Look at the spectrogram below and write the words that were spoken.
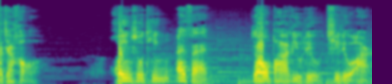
大家好，欢迎收听 FM 幺八六六七六二。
